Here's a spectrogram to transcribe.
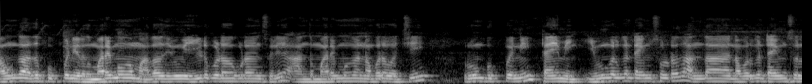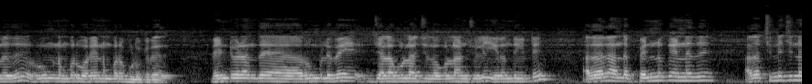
அவங்க அதை புக் பண்ணிடுறது. மறைமுகம் அதாவது இவங்க ஈடுபடக்கூடாதுன்னு சொல்லி அந்த மறைமுக நபரை வச்சு ரூம் புக் பண்ணி டைமிங் இவங்களுக்கும் டைம் சொல்கிறது அந்த நபருக்கும் டைம் சொல்லுது ரூம் நம்பர் ஒரே நம்பரை கொடுக்குறது. ரெண்டு பேரும் அந்த ரூமில் போய் ஜலகுல்லா ஜலகுல்லான்னு சொல்லி இருந்துக்கிட்டு அதாவது அந்த பெண்ணுக்கும் என்னது? அதாவது சின்ன சின்ன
